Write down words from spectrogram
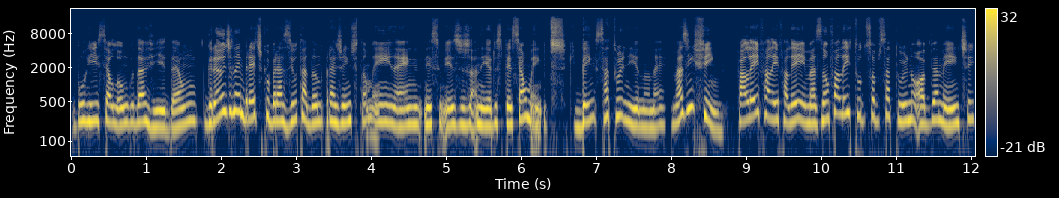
burrice ao longo da vida. É um grande lembrete que o Brasil está dando pra gente também, né, nesse mês de janeiro especialmente. Que bem saturnino, né? Mas enfim, falei, falei, falei, mas não falei tudo sobre Saturno, obviamente,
